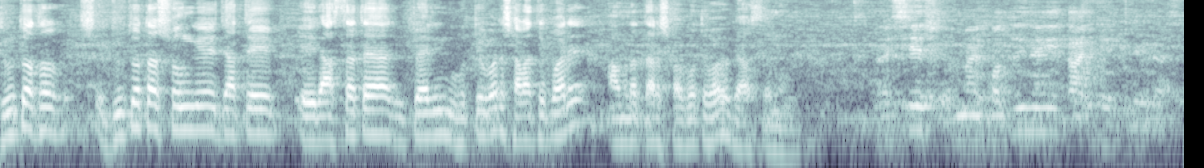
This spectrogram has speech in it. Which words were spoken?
দ্রুতত দ্রুততার সঙ্গে যাতে এই রাস্তাটা রিপেয়ারিং হতে পারে সারাতে পারে আমরা তার সর্বতভাবে ব্যবস্থা নেব। শেষ মানে কতদিন আগে কাজ হয়েছিল এই রাস্তা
